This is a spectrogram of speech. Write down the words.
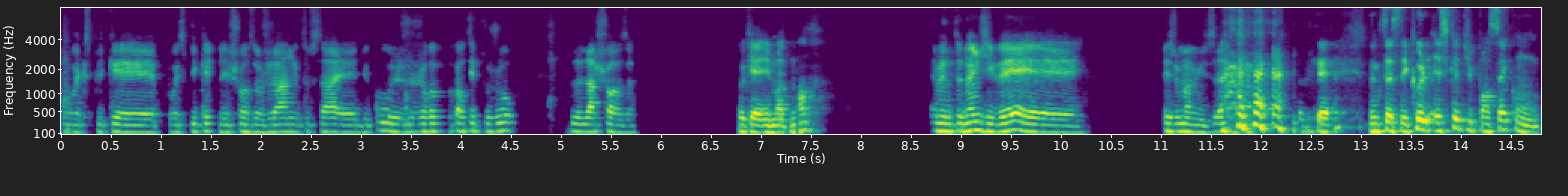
pour expliquer pour expliquer les choses aux gens et tout ça et du coup je, je reportais toujours la chose. Ok et maintenant? Et maintenant j'y vais et, je m'amuse. donc ça c'est cool. Est-ce que tu pensais qu'on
